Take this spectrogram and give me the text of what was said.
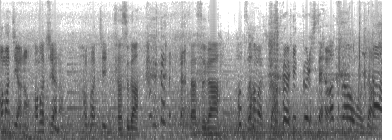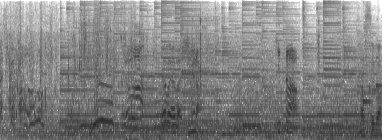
ハマチやな。ハマチやな。ハマチ。えさすが。さすが初ハマチだびっくりしたよ。初青もしかも。やばやばいやばい締めな。切った。さすが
